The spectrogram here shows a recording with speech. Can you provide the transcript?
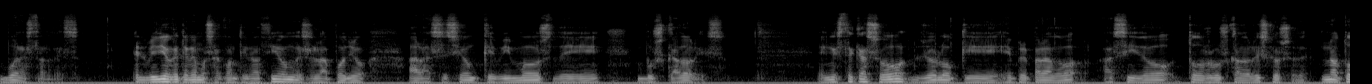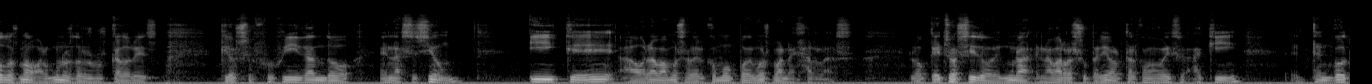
Buenas tardes. El vídeo que tenemos a continuación es el apoyo a la sesión que vimos de buscadores. En este caso, yo lo que he preparado ha sido todos los buscadores que. No todos, no, algunos de los buscadores que os fui dando en la sesión y que ahora vamos a ver cómo podemos manejarlas. Lo que he hecho ha sido en, una, en la barra superior, tal como veis aquí, tengo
